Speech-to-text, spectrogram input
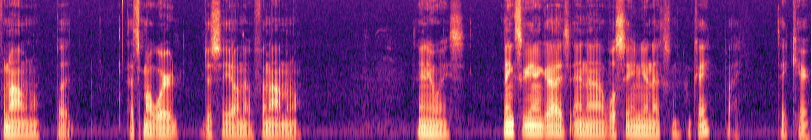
phenomenal, but that's my word, just so y'all know. Phenomenal. Anyways, thanks again, guys, and uh, we'll see you in your next one, okay? Bye. Take care.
